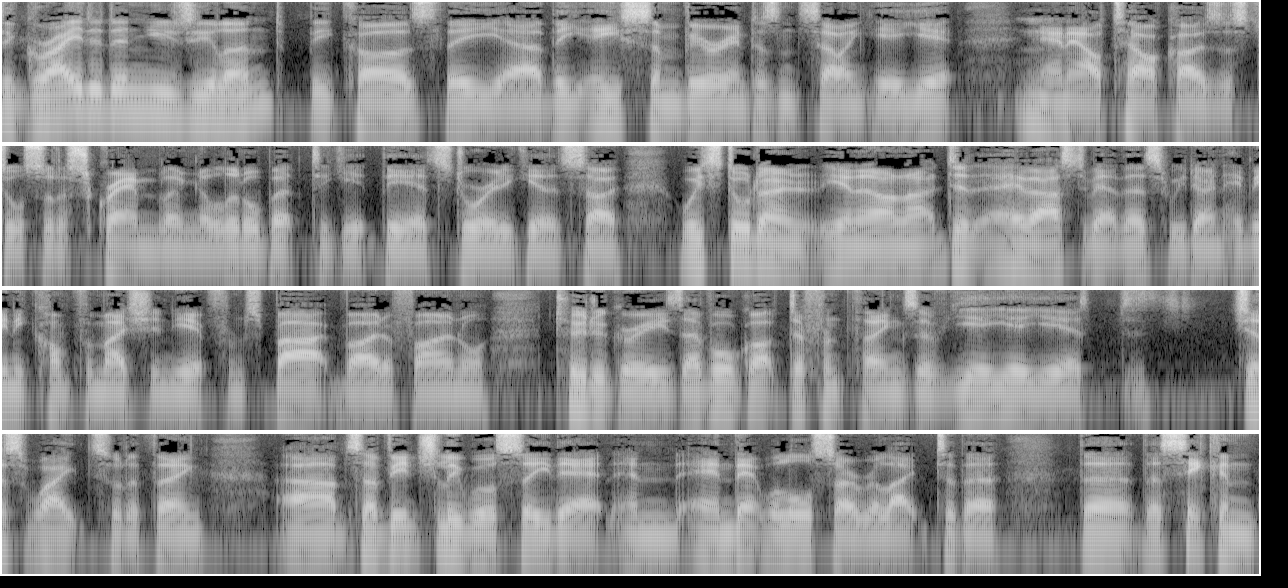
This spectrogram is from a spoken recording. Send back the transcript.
degraded in New Zealand because the uh, the eSIM variant isn't selling here yet, and our telcos are still sort of scrambling a little bit to get their story together. So we still don't, you know, and I did have asked about this. We don't have any confirmation yet from Spark, Vodafone, or Two Degrees. They've all got different things of yeah, yeah, yeah. Just wait, sort of thing. Um, so eventually we'll see that, and, and that will also relate to the, the, the second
